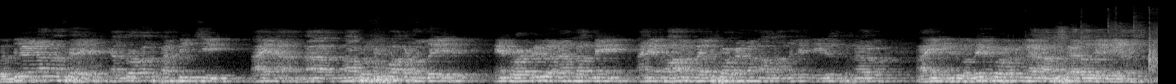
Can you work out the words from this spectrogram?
వద్దులేండన్నా సరే ఎంతో కొంత పంపించి ఆయన నా నా పుస్తకం అక్కడ ఉంది. నేను రోటరీలో నెంబర్ని అనే భావన మర్చిపోకుండా మమ్మల్ని దీవిస్తున్నారు. ఆయన హృదయపూర్వకంగా నమస్కారాలు తెలియజేస్తాను.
